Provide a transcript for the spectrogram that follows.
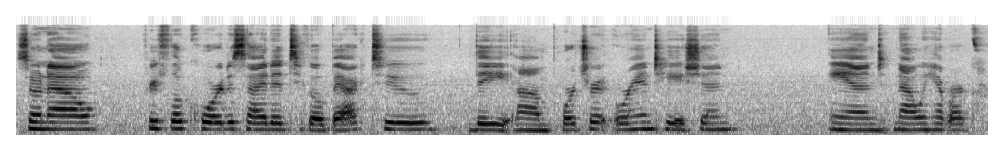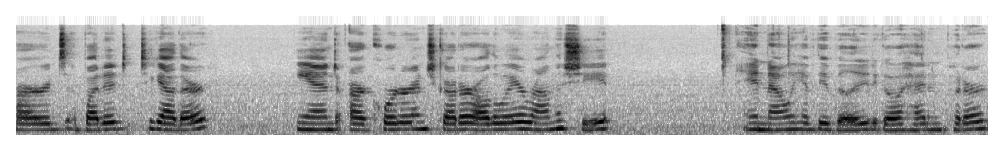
So now FreeFlow Core decided to go back to the um, portrait orientation and now we have our cards abutted together and our quarter inch gutter all the way around the sheet and now we have the ability to go ahead and put our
